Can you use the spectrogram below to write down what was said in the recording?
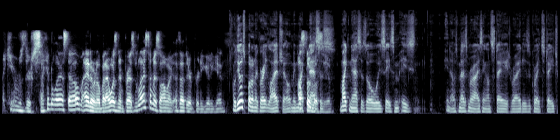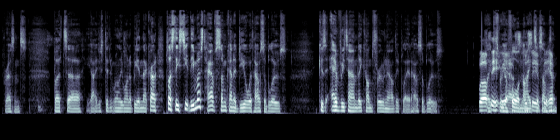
I can't remember was their second to last album. I don't know, but I wasn't impressed. But last time I saw them, I thought they were pretty good again. Well, they always put on a great live show. I mean, Mike still go Ness is Mike Ness is always he's, he's you know, is mesmerizing on stage, right? He's a great stage presence. But uh, yeah, I just didn't really want to be in that crowd. Plus, they see they must have some kind of deal with House of Blues because every time they come through now, they play at House of Blues. Well, Like if they, three or four I nights or if they have something.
